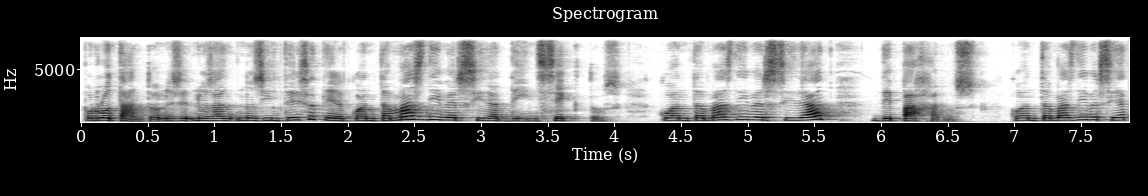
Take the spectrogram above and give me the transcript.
Por lo tanto, nos, nos, interesa tener cuanta más diversidad de insectos, cuanta más diversidad de pájaros, cuanta más diversidad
